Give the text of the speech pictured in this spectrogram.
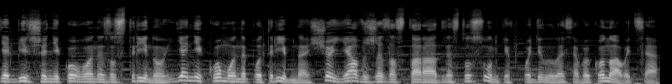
я більше нікого не зустріну, я нікому не потрібна, що я вже застара для стосунків, поділилася виконавиця.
